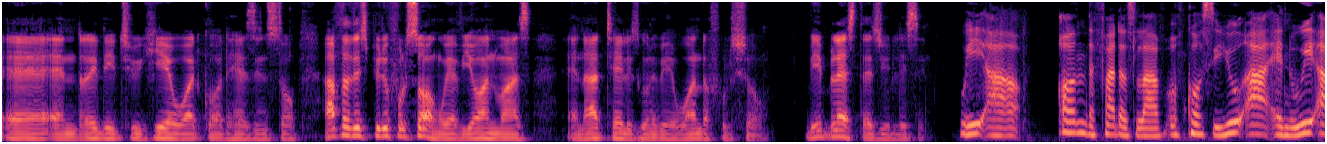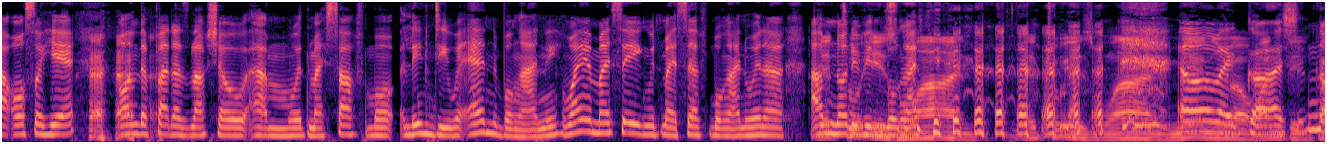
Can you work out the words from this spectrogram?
uh, and ready to hear what God has in store. After this beautiful song, we have Johan Mars, and I tell you, it's going to be a wonderful show. Be blessed as you listen. We are on the Father's Love. Of course, you are, and we are also here on the Father's Love show um, with myself, Mo- Lindy, and Bongani. Why am I saying with myself, Bongani, when I, I'm The not even Bongani? the two is one. Me Oh my gosh! No,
